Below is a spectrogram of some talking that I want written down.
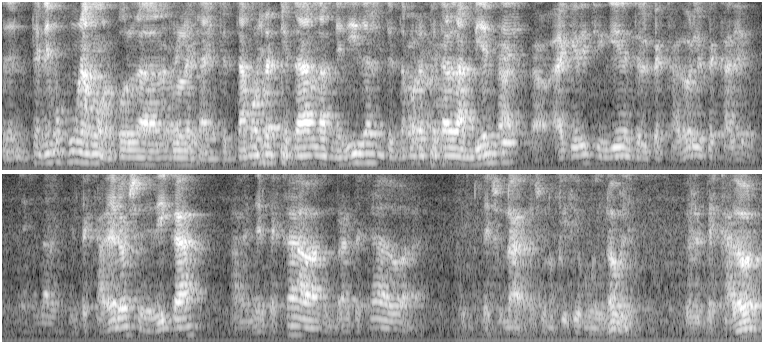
eh, tenemos un amor por la naturaleza. Intentamos respetar las medidas, intentamos No, no, respetar el ambiente. Claro, claro, Hay que distinguir entre el pescador y el pescadero. Exactamente. El pescadero se dedica a vender pescado, a comprar pescado, a- es, una- es un oficio muy noble, pero el pescador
